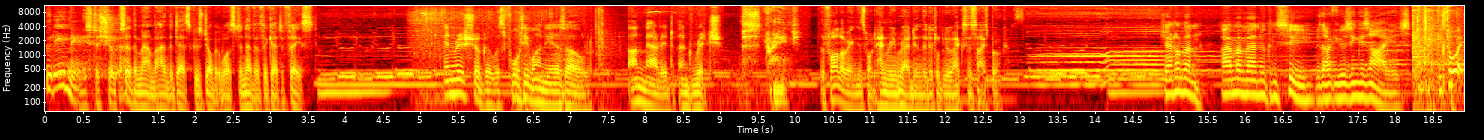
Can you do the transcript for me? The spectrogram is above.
Good evening, Mr. Sugar. Said the man behind the desk whose job it was to never forget a face. Henry Sugar was 41 years old, unmarried and rich. Strange. The following is what Henry read in the little blue exercise book. Gentlemen, I am a man who can see without using his eyes. He saw it,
